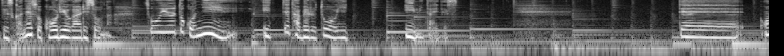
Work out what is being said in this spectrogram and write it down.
ですかね。そう交流がありそうな。そういうとこに行って食べるといいいいみたいです。で同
